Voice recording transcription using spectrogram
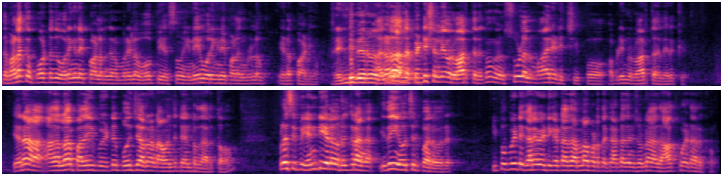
இந்த வழக்கை போட்டது ஒருங்கிணைப்பாளருங்கிற முறையில் ஓபிஎஸும் இணை ஒருங்கிணைப்பாளர் முறையில் எடப்பாடியும். ரெண்டு பேரும் அதனால தான் அந்த பெட்டிஷன்லேயே ஒரு வார்த்தை இருக்கும். சூழல் மாறிடுச்சு இப்போ அப்படின்னு ஒரு வார்த்தை அதில் இருக்குது ஏன்னா அதெல்லாம் பதவி போயிட்டு பொதுச்சாளராக நான் வந்துட்டேன்றது அர்த்தம். ப்ளஸ் இப்போ என்டிஏல அவர் இருக்கிறாங்க. இதையும் யோசிச்சிருப்பார் அவர். இப்போ போயிட்டு கரை வெட்டி கட்டாத அம்மா படத்தை காட்டாதுன்னு சொன்னால் அது ஆக்வர்டாக இருக்கும்.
